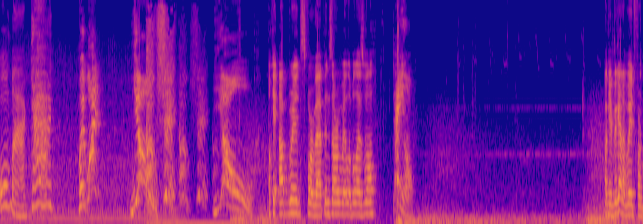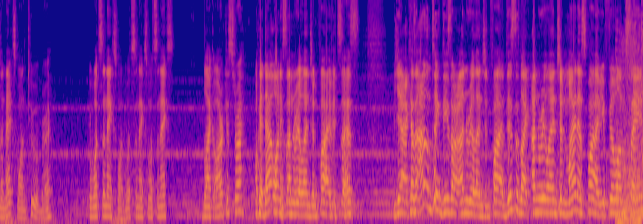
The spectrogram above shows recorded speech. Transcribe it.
Oh my god! Wait, what? Yo! Oh shit! Oh shit! Yo! Okay, upgrades for weapons are available as well. Damn! Okay, we gotta wait for the next one too, bro. What's the next one? What's the next? What's the next? Black Orchestra? Okay, that one is Unreal Engine 5, it says. Yeah, because I don't think these are Unreal Engine 5. This is like Unreal Engine minus 5, you feel what I'm saying?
